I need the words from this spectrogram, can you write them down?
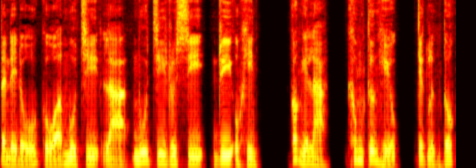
Tên đầy đủ của Muji là Mujirushi Ryohin, có nghĩa là không thương hiệu, chất lượng tốt.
